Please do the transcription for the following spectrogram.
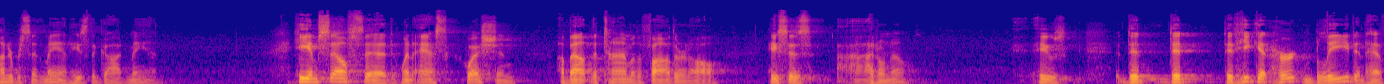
100% man. He's the God man. He himself said, when asked a question about the time of the Father and all, he says, I don't know. He was, did, did, did he get hurt and bleed and have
